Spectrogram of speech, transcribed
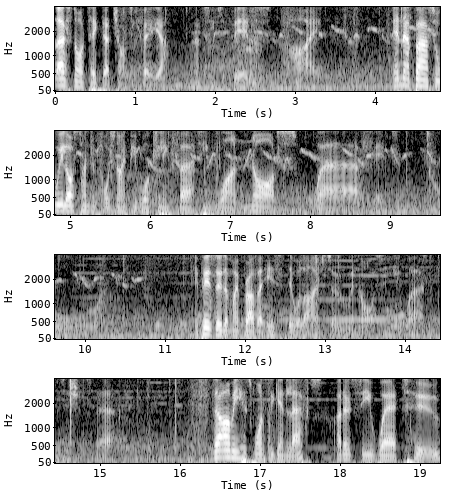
Let's not take that chance of failure. That seems a bit high. In that battle, we lost 149 people while killing 31. Not worth it at all. It appears though that my brother is still alive, so we're not in the worst of positions there. The army has once again left. I don't see where to.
